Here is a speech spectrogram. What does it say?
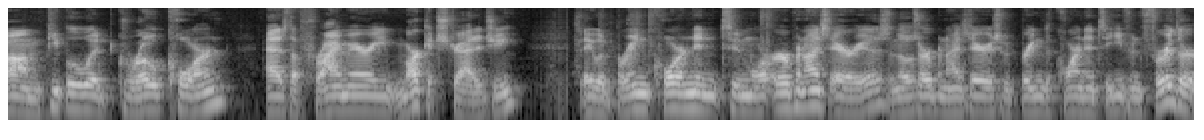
Um, people would grow corn as the primary market strategy. They would bring corn into more urbanized areas, and those urbanized areas would bring the corn into even further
